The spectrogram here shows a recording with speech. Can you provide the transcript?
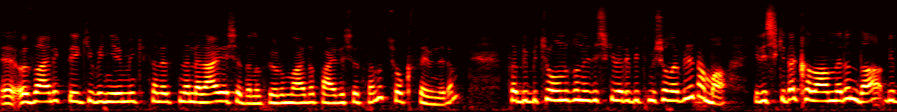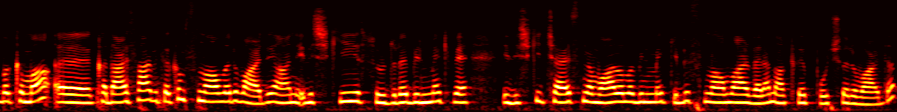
Ee, özellikle 2022 senesinde neler yaşadınız yorumlarda paylaşırsanız çok sevinirim. Tabii birçoğunuzun ilişkileri bitmiş olabilir ama ilişkide kalanların da bir bakıma e, kadersel bir takım sınavları vardı. Yani ilişkiyi sürdürebilmek ve ilişki içerisinde var olabilmek gibi sınavlar veren akrep burçları vardı.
